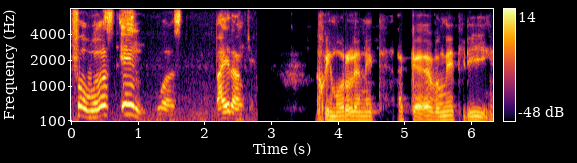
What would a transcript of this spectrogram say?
vir worst en worst. Baie dankie. Goeiemôre Lenet. Ek uh, wil net hierdie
